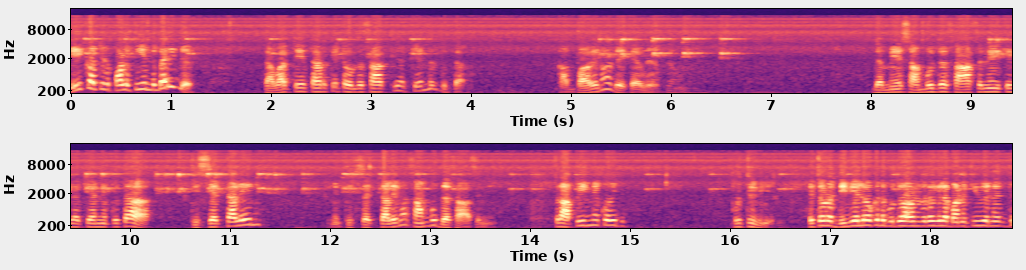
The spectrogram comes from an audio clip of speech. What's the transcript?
ඒ කට්ටියට ඵල තියෙන්න බැරිද? තවත් ඒ තර්කයට හොඳ සාක්ෂියක් කියන්න පුතා. කම්පා වෙනවද ඒක ඇහුවොත්? දැන් මේ සම්බුද්ධ ශාසනය කියලා කියන්නේ පුතා 31 තලයේනේ. මේ 31 තලෙම සම්බුද්ධ ශාසනය. ඒතර අපි ඉන්නේ කොයිද? පෘථිවියේ. ඒතකොට දිව්‍ය ලෝකෙට බුදුහාමුදුරුවෝ කියලා බණ කිව්වේ නැද්ද?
